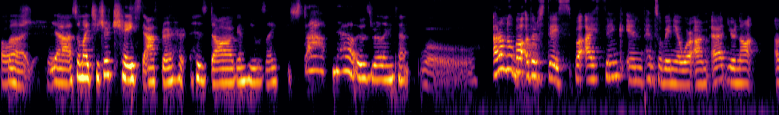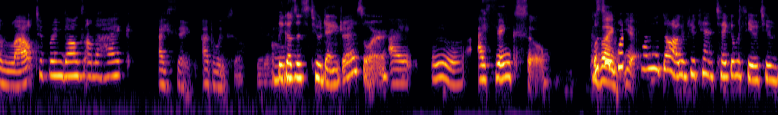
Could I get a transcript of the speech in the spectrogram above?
Oh, but shit. yeah, so my teacher chased after her, his dog and he was like, "Stop now!" It was really intense. Whoa. I don't know about other states, but I think in Pennsylvania, where I'm at, you're not allowed to bring dogs on the hike. I think. I believe so. Yeah. Because it's too dangerous, or I mm, I think so. What's like the point yeah. of having a dog if you can't take it with you to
